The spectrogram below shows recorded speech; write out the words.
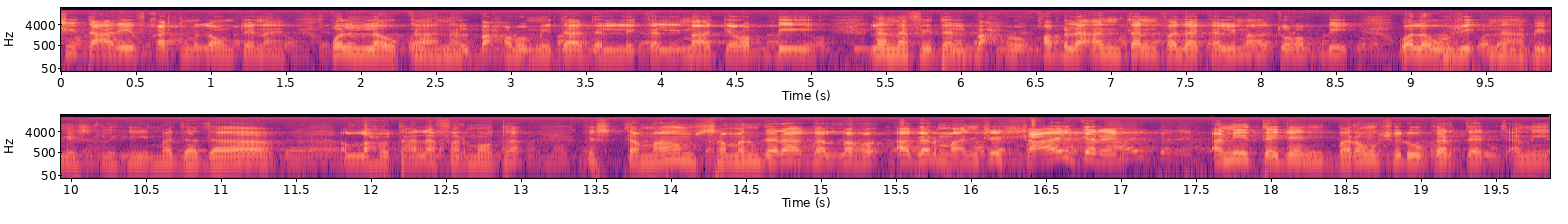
چی تعریف ختم جاؤں چنا ہے قل لو کان البحر مدادا لکلمات ربی، لنفد البحر قبل ان تنفد کلمات ربی، ولو جئنا بمثله مددا۔ اللہ تعالیٰ فرموتا کہ تمام سمندرہ اگر مانشے شائع کریں، انی تیجین بروں شروع کرتے، انی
